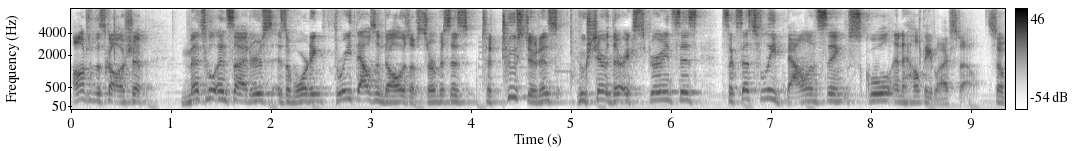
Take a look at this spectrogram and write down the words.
onto the scholarship. Med School Insiders is awarding $3,000 of services to two students who shared their experiences successfully balancing school and a healthy lifestyle. So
